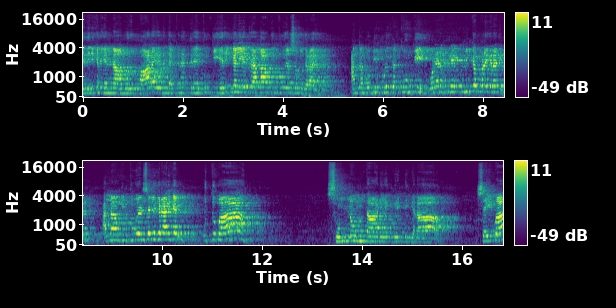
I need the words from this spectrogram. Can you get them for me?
எதிரிகளை எல்லாம் ஒரு பாலர் இருந்த கிணத்திலே தூக்கி எரிங்கள் என்று அல்லாஹின் தூதர் சொல்லுகிறார்கள். அந்த முடி முழுக்க தூக்கி ஒரு இடத்திலே குமிக்கப்படுகிறது. அல்லாவின் தூதர் செல்லுகிறார்கள் உத்துபா சொன்னோம் தானே கேட்டீங்களா? செய்வா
